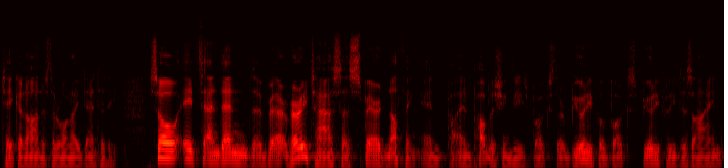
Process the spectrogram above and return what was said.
take it on as their own identity. So it's and then Veritas has spared nothing in in publishing these books. They're beautiful books, beautifully designed.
